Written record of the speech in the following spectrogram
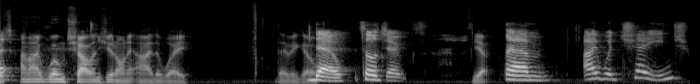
it, and I won't challenge you on it either way. There we go. No, it's all jokes. Yeah. Um, I would change.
